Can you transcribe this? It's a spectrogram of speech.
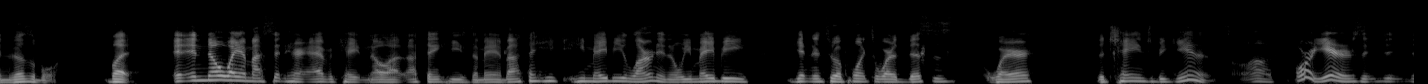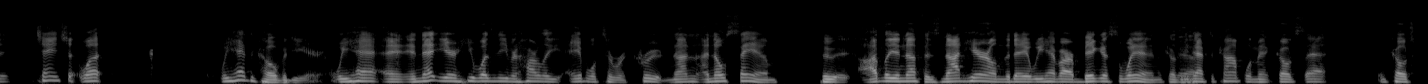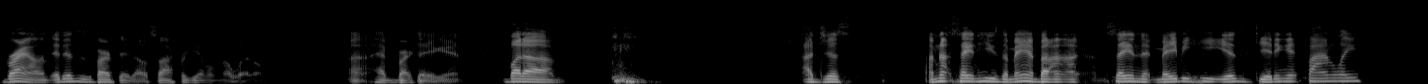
invisible. But in, in no way am I sitting here advocating, No, I, I think he's the man. But I think he he may be learning, and we may be getting into a point to where this is where the change begins. Uh, four years, the, the change. What we had the COVID year. We had, and in that year, he wasn't even hardly able to recruit. And I, I know Sam, who oddly enough is not here on the day we have our biggest win because we'd have to compliment Coach Sat and Coach Brown. It is his birthday though, so I forgive him a little. Uh, happy birthday again. But um, I just, I'm not saying he's the man, but I- I'm saying that maybe he is getting it finally,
